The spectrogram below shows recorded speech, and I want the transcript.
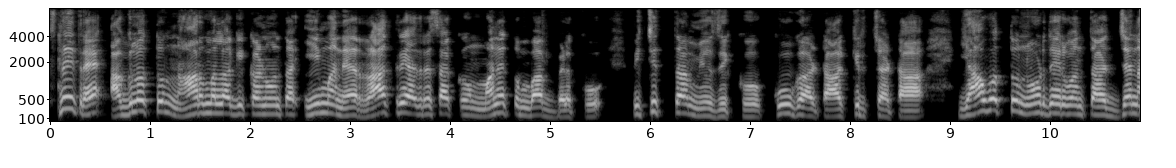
ಸ್ನೇಹಿತರೆ ಅಗಲೊತ್ತು ನಾರ್ಮಲ್ ಆಗಿ ಕಾಣುವಂತ ಈ ಮನೆ ರಾತ್ರಿ ಆದ್ರೆ ಸಾಕು ಮನೆ ತುಂಬಾ ಬೆಳಕು, ವಿಚಿತ್ರ ಮ್ಯೂಸಿಕ್ ಕೂಗಾಟ, ಕಿರ್ಚಾಟ, ಯಾವತ್ತು ನೋಡದೆ ಇರುವಂತ ಜನ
